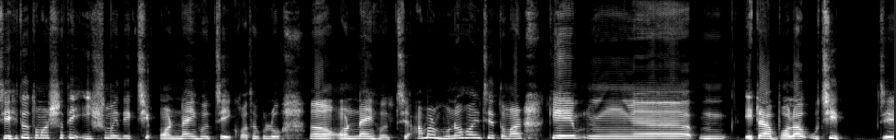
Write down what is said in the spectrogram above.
যেহেতু তোমার সাথে এই সময় দেখছি অন্যায় হচ্ছে, এই কথাগুলো অন্যায় হচ্ছে, আমার মনে হয় যে তোমারকে এটা বলা উচিত যে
